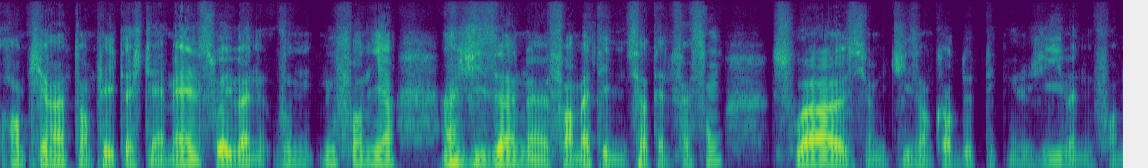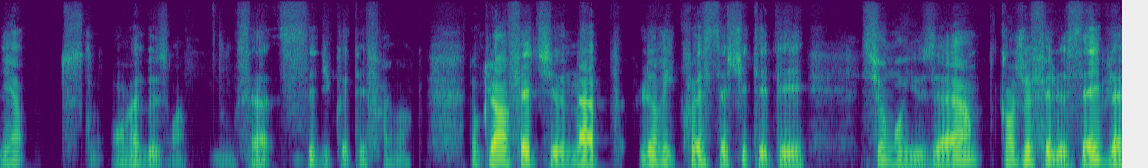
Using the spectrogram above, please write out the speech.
remplir un template HTML, soit il va nous fournir un JSON euh, formaté d'une certaine façon, soit, euh, si on utilise encore d'autres technologies, il va nous fournir tout ce qu'on a besoin. Donc, ça, c'est du côté framework. Donc là, en fait, je map le request HTTP sur mon user. Quand je fais le save, la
